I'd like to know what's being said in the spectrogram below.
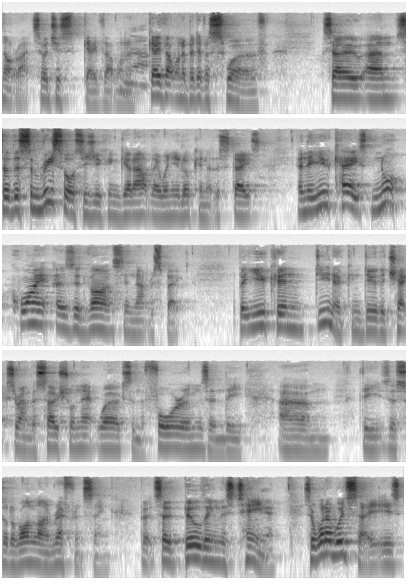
not right. So I just gave that one, No. a, gave that one a bit of a swerve. So, um, so there's some resources you can get out there when you're looking at the states. And the UK is not quite as advanced in that respect, but you can, you know, can do the checks around the social networks and the forums and the, um, the, the sort of online referencing. But so building this team. Yeah. So what I would say is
